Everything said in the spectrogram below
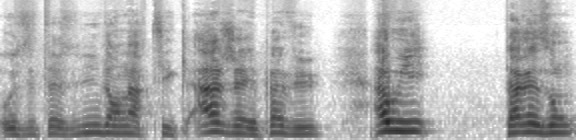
aux États-Unis dans l'article. Ah, j'avais pas vu. Ah oui, t'as raison.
